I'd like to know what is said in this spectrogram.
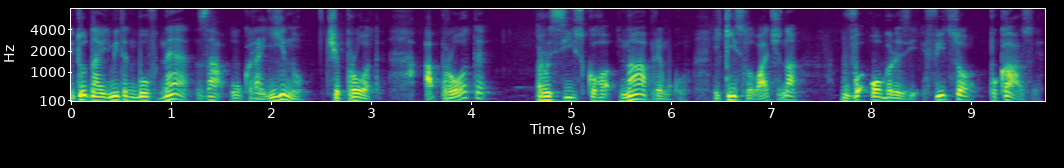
І тут навіть мітинг був не за Україну чи проти, а проти російського напрямку, який Словаччина в образі Фіцо показує.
